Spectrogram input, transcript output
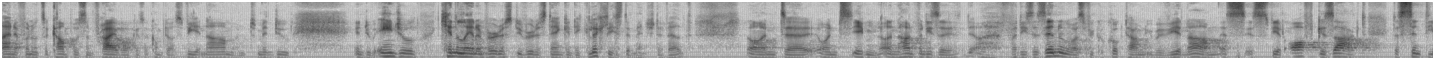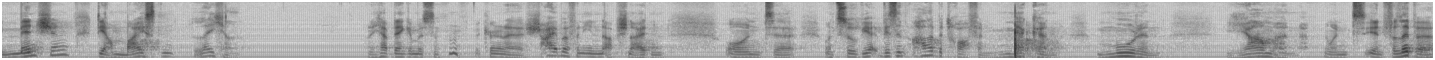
einer von unserem Campus in Freiburg, also kommt aus Vietnam. Und wenn du, wenn du Angel kennenlernen würdest, du würdest denken, der glücklichste Mensch der Welt. Und, äh, und eben anhand von dieser, von dieser Sendung, was wir geguckt haben über Vietnam, es, es wird oft gesagt, das sind die Menschen, die am meisten lächeln. Und ich habe denken müssen, hm, wir können eine Scheibe von ihnen abschneiden. Und, äh, und so, wir, wir sind alle betroffen, meckern, murren, jammern. Und in Philippe,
